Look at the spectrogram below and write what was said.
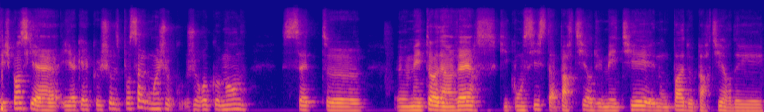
Et je pense qu'il y, a quelque chose. Pour ça, moi, je, recommande cette euh, méthode inverse qui consiste à partir du métier et non pas de partir des,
